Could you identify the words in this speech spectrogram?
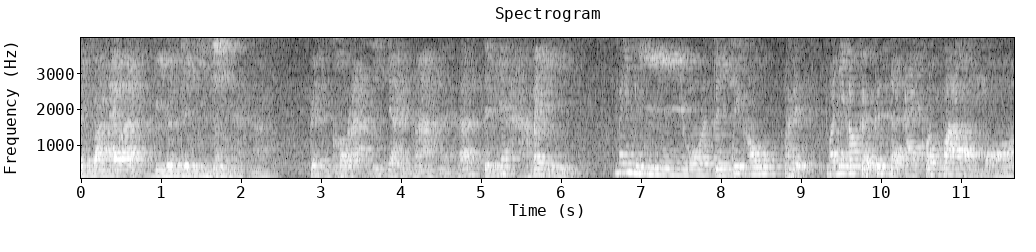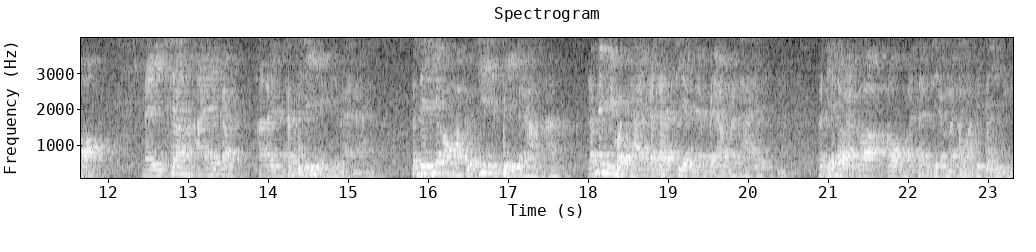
ยังฟังได้ว่ามีดนตรีกี่ชิ้นนะเป็นคอรัสที่ใหญ่มากเลยแล้วเดี๋ยวนี้หาไม่มีไม่มีวงดนตรีที่เขาผลิตเพราะนี่เขาเกิดขึ้นจากการค้นคว้าของหมอ ในเซี่ยงไฮ้กับอะไรอีกสักที่หนึ่งนี่แหละนะดนตรีนี้ออกมาเกือบ20 ปีแล้วนะแล้วไม่มีคนใช้อาจารย์เจียมเนี่ยไปเอามาใช้นะวันนี้เราก็เอาของอาจารย์เจียมมาสอนอีกทีหนึง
